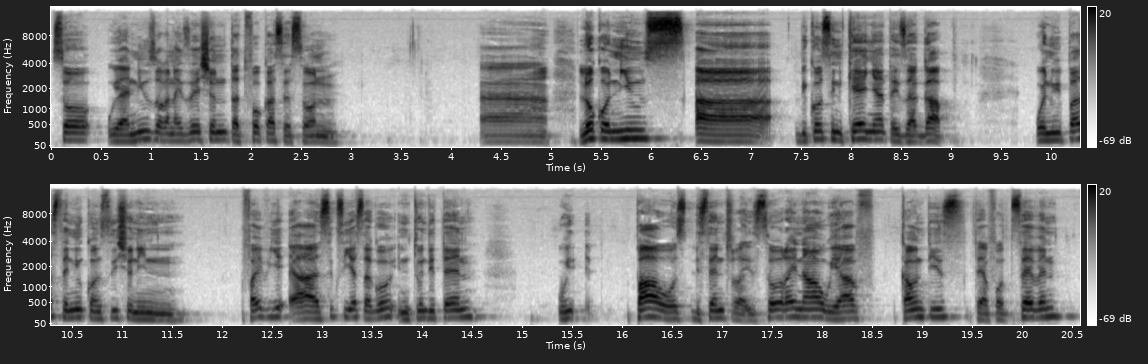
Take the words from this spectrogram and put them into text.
So, we are a news organization that focuses on uh, local news uh, because in Kenya there is a gap. When we passed the new constitution in five ye- uh, six years ago in 2010, we, power was decentralized. So right now we have counties, there are 47,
